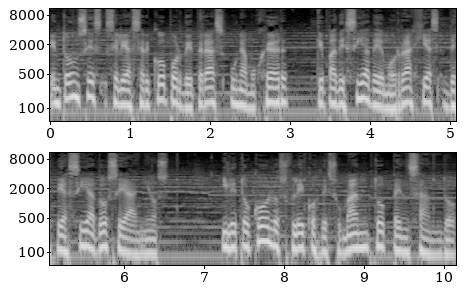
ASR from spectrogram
Entonces se le acercó por detrás una mujer que padecía de hemorragias desde hacía doce años, y le tocó los flecos de su manto pensando,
